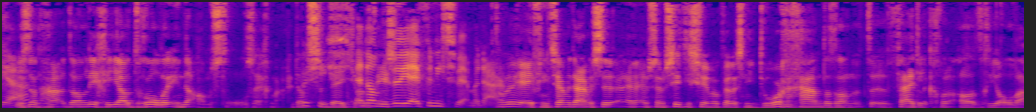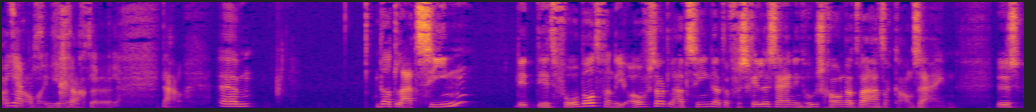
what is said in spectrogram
Ja. Dus dan, dan liggen jouw drollen in de Amstel, zeg maar. Dat Precies. is een beetje en dan wil je even niet zwemmen daar. Dan wil je even niet zwemmen. Daarom is de eh, Amsterdam City Swim ook wel eens niet doorgegaan. Dat dan het, eh, feitelijk gewoon al het rioolwater allemaal in die grachten. Ja, ja. Nou, ehm, dat laat zien, dit, dit voorbeeld van die overstort laat zien dat er verschillen zijn in hoe schoon dat water kan zijn. Dus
